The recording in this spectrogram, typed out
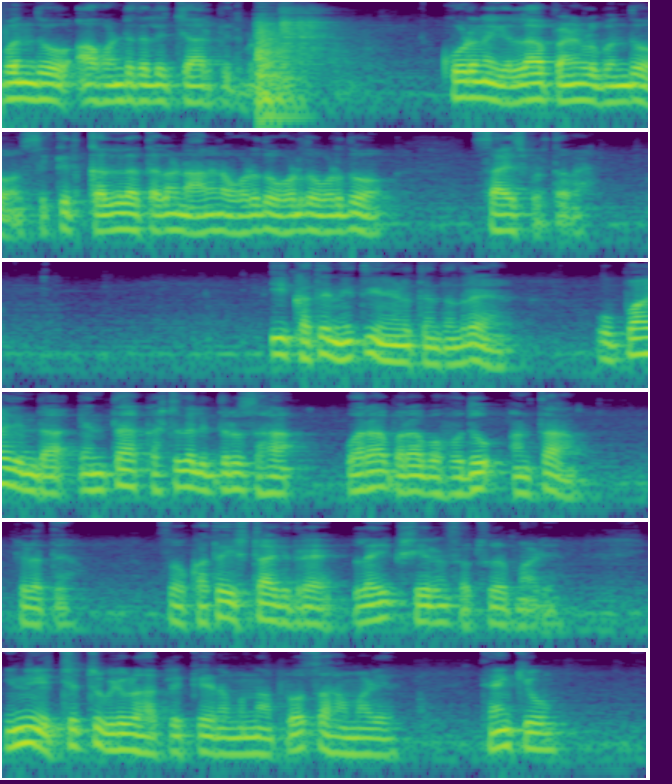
ಬಂದು ಆ ಹೊಂಡದಲ್ಲಿ ಜಾರ್ ಬಿದ್ದುಬಿಡುತ್ತೆ ಕೂಡನೆ ಎಲ್ಲ ಪ್ರಾಣಿಗಳು ಬಂದು ಸಿಕ್ಕಿದ ಕಲ್ಲೆಲ್ಲ ತಗೊಂಡು ಆನೆನ ಹೊಡೆದು ಹೊಡೆದು ಹೊಡೆದು ಸಾಯಿಸ್ಬಿಡ್ತವೆ. ಈ ಕತೆ ನೀತಿ ಏನು ಹೇಳುತ್ತೆ ಅಂತಂದರೆ ಉಪಾಯದಿಂದ ಎಂಥ ಕಷ್ಟದಲ್ಲಿದ್ದರೂ ಸಹ ಹೊರ ಬರಬಹುದು ಅಂತ ಹೇಳುತ್ತೆ. ಸೊ ಕತೆ ಇಷ್ಟ ಆಗಿದ್ದರೆ ಲೈಕ್ ಶೇರ್ ಆ್ಯಂಡ್ ಸಬ್ಸ್ಕ್ರೈಬ್ ಮಾಡಿ. ಇನ್ನೂ ಹೆಚ್ಚೆಚ್ಚು ವಿಡಿಯೋಗಳು ಹಾಕಲಿಕ್ಕೆ ನಮ್ಮನ್ನು ಪ್ರೋತ್ಸಾಹ ಮಾಡಿ. Thank you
